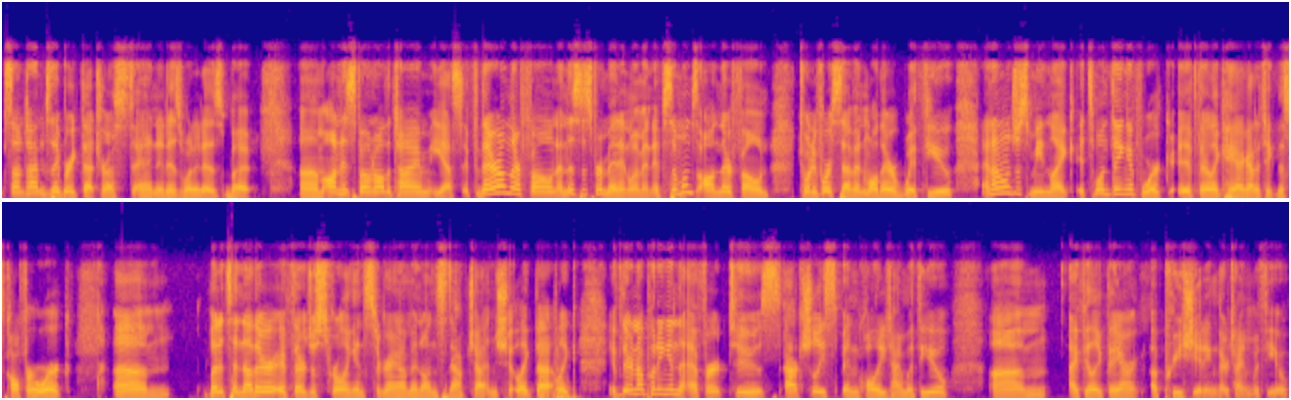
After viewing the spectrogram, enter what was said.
Sometimes they break that trust, and it is what it is. But um, on his phone all the time, yes. If they're on their phone, and this is for men and women, if someone's on their phone 24 7 while they're with you, and I don't just mean like, it's one thing if work, if they're like, hey, I got to take this call for work. Um, but it's another if they're just scrolling Instagram and on Snapchat and shit like that. Like if they're not putting in the effort to actually spend quality time with you, um, I feel like they aren't appreciating their time with you,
